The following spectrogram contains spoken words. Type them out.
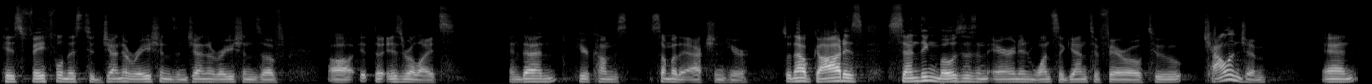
his faithfulness to generations and generations of uh, the Israelites. And then here comes some of the action here. So now God is sending Moses and Aaron in once again to Pharaoh to challenge him. And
